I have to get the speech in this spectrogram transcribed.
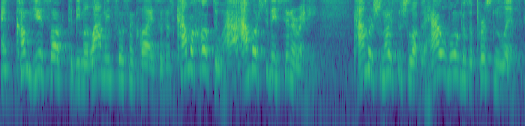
and comes Yitzchak to be Malam Yitzchak and Klai. So it says, Kamachatu, how much do they sin already? How long does a person live?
